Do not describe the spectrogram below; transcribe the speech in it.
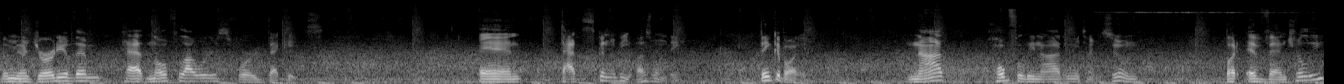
The majority of them had no flowers for decades. And that's gonna be us one day. Think about it. Not, hopefully, not anytime soon, but eventually,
